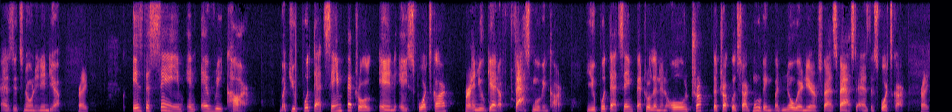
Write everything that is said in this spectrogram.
as it's known in India, right, is the same in every car. But you put that same petrol in a sports car, right. and you get a fast moving car. You put that same petrol in an old truck, the truck will start moving, but nowhere near as fast, fast as the sports car. Right.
